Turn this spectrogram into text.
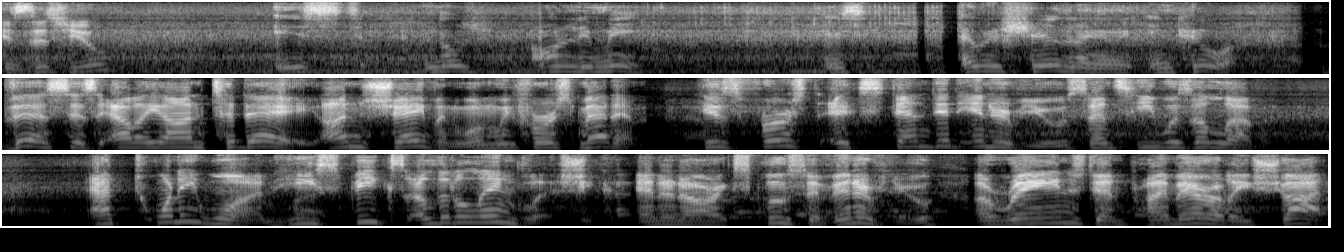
Is this you? It's not only me. It's every children in Cuba. This is Elian today, unshaven when we first met him. His first extended interview since he was 11. At 21, he speaks a little English, and in our exclusive interview, arranged and primarily shot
